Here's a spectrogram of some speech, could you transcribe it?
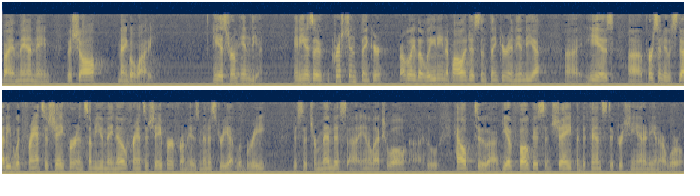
by a man named Vishal Mangalwadi. He is from India, and he is a Christian thinker, probably the leading apologist and thinker in India. Uh, he is a person who studied with Francis Schaeffer, and some of you may know Francis Schaeffer from his ministry at L'Abri. Just a tremendous uh, intellectual uh, who helped to uh, give focus and shape and defense to Christianity in our world.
